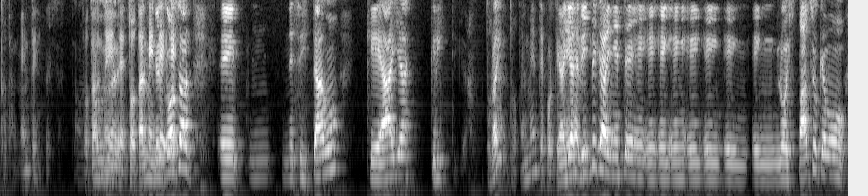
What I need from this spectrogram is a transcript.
Totalmente. Totalmente, totalmente. ¿Qué cosas eh, necesitamos que haya crítica? Totalmente, porque que haya crítica en este en, los espacios que hemos,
